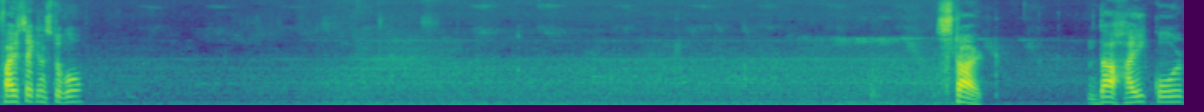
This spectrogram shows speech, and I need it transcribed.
5 seconds to go. Start. The High Court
